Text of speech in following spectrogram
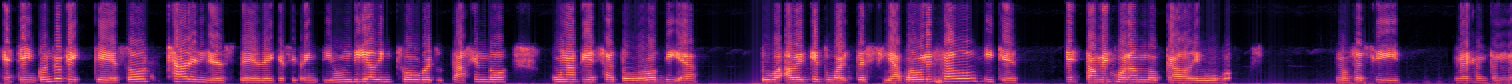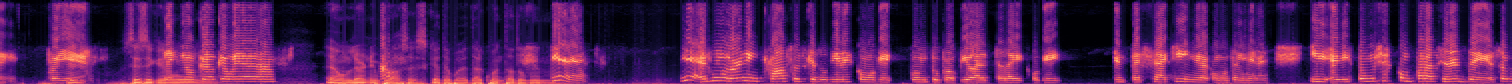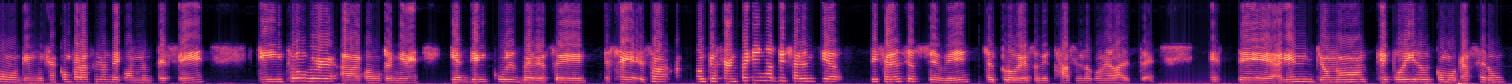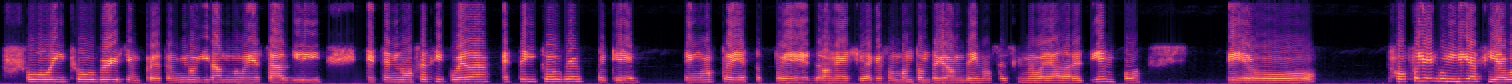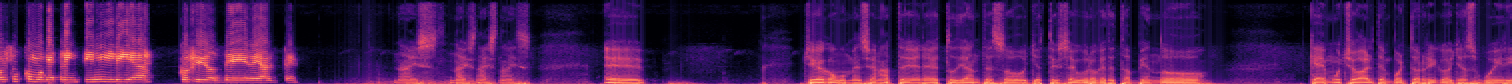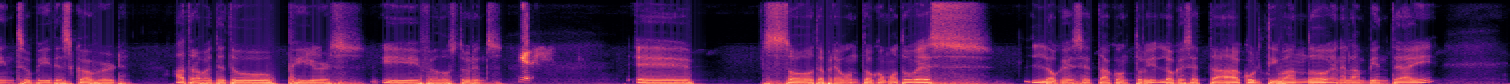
este encuentro que, que esos challenges de, de que si 31 días de Inktober tú estás haciendo una pieza todos los días, tú vas a ver que tu arte sí ha progresado y que está mejorando cada dibujo. No sé si me dejo entender. Pero yeah. Sí, sí, que es no un, creo que voy a... es un learning Ah. process que te puedes dar cuenta tú mismo. Yeah. Yeah, es un learning process que tú tienes como que con tu propio arte, like, okay, empecé aquí y mira cómo terminé. Y he visto muchas comparaciones de eso, como que muchas comparaciones de cuando empecé en Inktober a cuando terminé. Y es bien cool ver ese, ese, eso, aunque sean pequeñas diferencias, diferencias se ve el progreso que estás haciendo con el arte. Este, again, yo no he podido como que hacer un full Inktober, siempre termino quitándome esa y este, no sé si pueda este Inktober, porque tengo unos proyectos pues de la universidad que son bastante grandes y no sé si me voy a dar el tiempo, pero hopefully algún día si hago esos como que 31 días corridos de, de arte. Nice, nice, nice, nice. Eh, chica, como mencionaste, eres estudiante, so yo estoy seguro que te estás viendo que hay mucho arte en Puerto Rico just waiting to be discovered a través de tus peers y fellow students. Yes. Eh, so te pregunto, ¿cómo tú ves lo que se está lo que se está cultivando en el ambiente ahí?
